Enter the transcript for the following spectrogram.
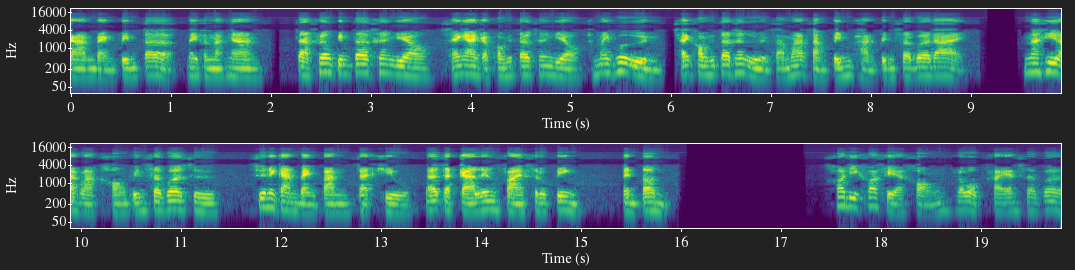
การแบ่งปรินเตอร์ในสำนักงาน จากเครื่องปรินเตอร์เครื่องเดียว ใช้งานกับคอมพิวเตอร์เครื่องเดียวทำให้ผู้อื่น ใช้คอมพิวเตอร์เครื่องอื่น สามารถสั่งปริ้นผ่านปรินเซิร์ฟเวอร์ได้ หน้าที่หลักๆของปรินเซิร์ฟเวอร์คือ ช่วยในการแบ่งปันจัดคิว และจัดการเรื่องไฟล์ snooping เป็นต้น ข้อดีข้อเสียของระบบ Client Server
